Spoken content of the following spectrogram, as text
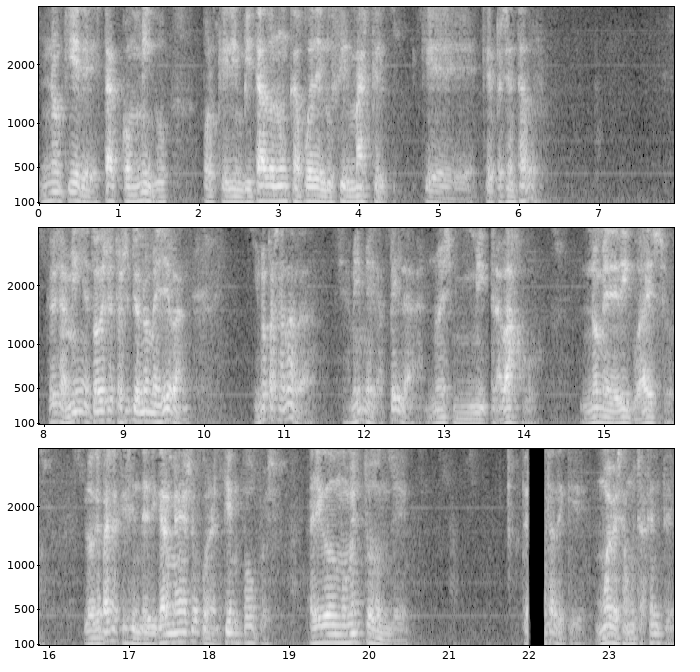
no quiere estar conmigo porque el invitado nunca puede lucir más que el, presentador. Entonces, a mí, a todos estos sitios no me llevan. Y no pasa nada. Si a mí me la pela, no es mi trabajo, no me dedico a eso. Lo que pasa es que sin dedicarme a eso, con el tiempo, pues ha llegado un momento donde te das cuenta de que mueves a mucha gente.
